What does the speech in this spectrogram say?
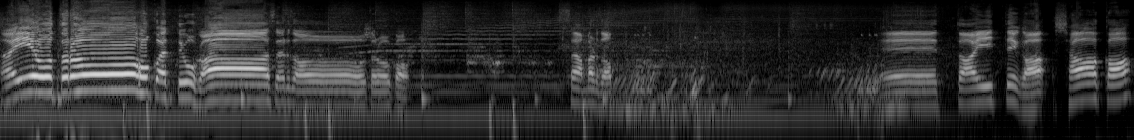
はい大トロー矛やっていこうかさやるぞ大トロ矛さあ頑張るぞ。えー、っと相手がシャーカ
